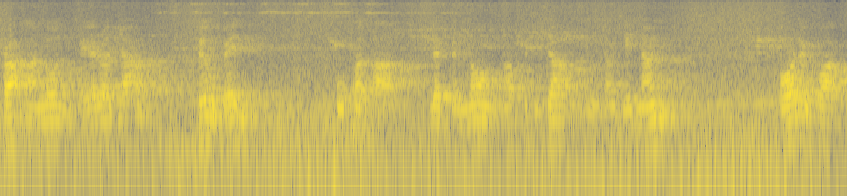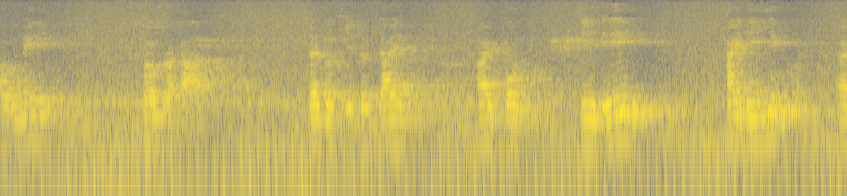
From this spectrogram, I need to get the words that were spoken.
พระอานนท์เถระเจ้า ซึ่งเป็นอุปถา และเป็นน้องพระพุทธเจ้าอยู่ทางทิศนั้น ขอได้ความคงนี้เพื่อประกาศ ได้ตัวจิตตัวใจให้คนที่ดี ให้ดียิ่งกว่าไอ้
